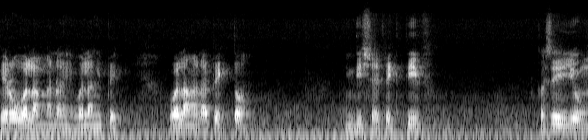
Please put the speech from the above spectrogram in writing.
Pero walang ano eh walang effect walang ano epekto hindi siya effective. Kasi yung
